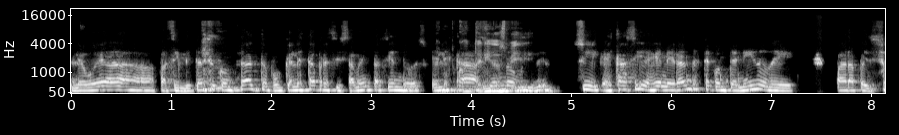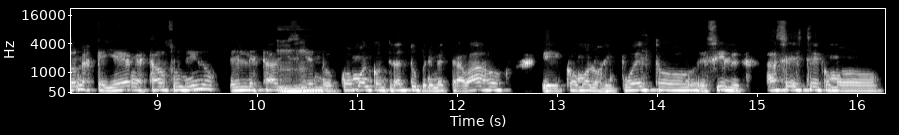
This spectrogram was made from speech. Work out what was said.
le voy a facilitar su contacto porque él está precisamente haciendo eso. Él está haciendo sí, está así, generando este contenido de para personas que llegan a Estados Unidos. Él le está diciendo cómo encontrar tu primer trabajo, eh, cómo los impuestos, es decir, hace este como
